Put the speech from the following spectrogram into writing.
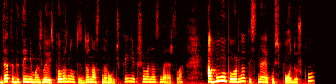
дати дитині можливість повернутися до нас на ручки, якщо вона змерзла, або повернутися на якусь подушку.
